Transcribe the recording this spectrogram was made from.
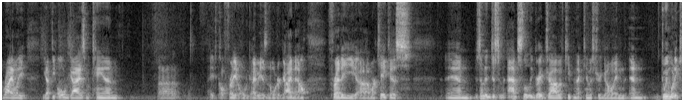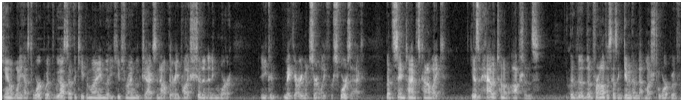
Riley. You got the old guys: McCann. Uh, I hate to call Freddie an old guy, but he is an older guy now. Freddie, uh, Markakis, and he's done just an absolutely great job of keeping that chemistry going and doing what he can with what he has to work with. We also have to keep in mind, even though he keeps running Luke Jackson out there, and he probably shouldn't anymore. You could make the argument certainly for Swarzak, but at the same time, it's kind of like he doesn't have a ton of options. The, the, the front office hasn't given him that much to work with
